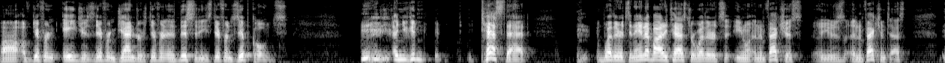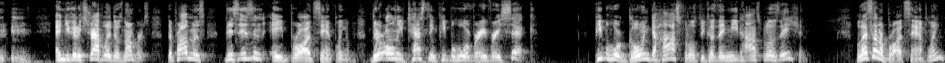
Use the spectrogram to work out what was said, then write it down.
uh, of different ages, different genders, different ethnicities, different zip codes, and you can test that whether it's an antibody test or whether it's you know an infectious uh, an infection test and you can extrapolate those numbers. The problem is this isn't a broad sampling of they're only testing people who are very very sick. People who are going to hospitals because they need hospitalization. Well that's not a broad sampling.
